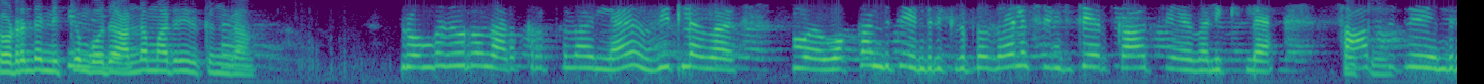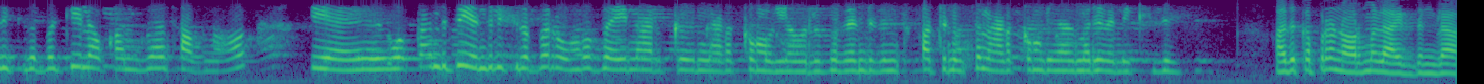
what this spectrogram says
தொடர்ந்து நிற்கும் போது அந்த மாதிரி இருக்குங்களா? ரொம்ப தூரம் நடக்கிறப்பெல்லாம் இல்ல. வீட்டுல உக்காந்துட்டு எந்திரிக்கிறப்ப வேலை செஞ்சுட்டே இருக்கா? வலிக்கல. சாப்பிட்டுட்டு எந்திரிக்கிறப்ப கீழே உட்காந்து தான் சாப்பிடுவோம். உட்காந்துட்டு எந்திரிக்கிறப்ப ரொம்ப பெயினா இருக்கு. நடக்க முடியல. ஒரு ரெண்டு நிமிஷம் பத்து நிமிஷம் நடக்க முடியாத மாதிரி வலிக்குது. அதுக்கப்புறம் நார்மல் ஆயிடுதுங்களா?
